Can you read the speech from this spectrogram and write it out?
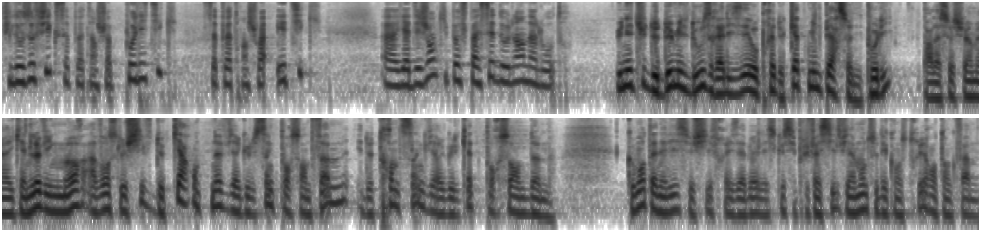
philosophique, ça peut être un choix politique, ça peut être un choix éthique. Euh, Il y a des gens qui peuvent passer de l'un à l'autre. Une étude de 2012 réalisée auprès de 4000 personnes polies par l'association américaine Loving More avance le chiffre de 49,5% de femmes et de 35,4% d'hommes. Comment tu analyses ce chiffre, Isabelle? Est-ce que c'est plus facile finalement de se déconstruire en tant que femme?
